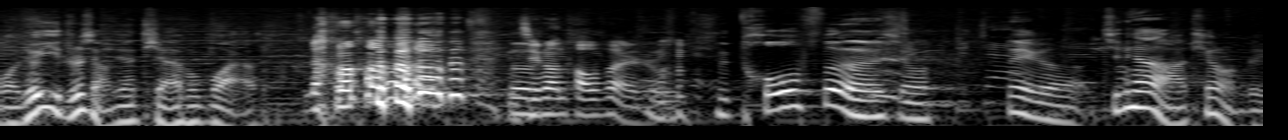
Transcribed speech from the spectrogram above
我就一直想见 TFBOYS，你经常掏粪是吗？掏粪行。那个今天啊，听我们这个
